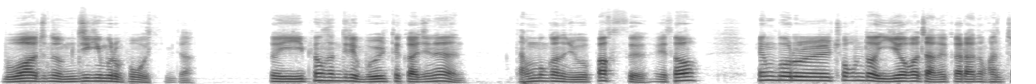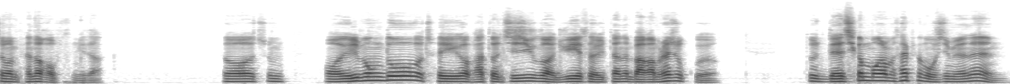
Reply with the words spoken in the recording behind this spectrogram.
모아주는 움직임으로 보고 있습니다. 그래서 이 이평선들이 모일 때까지는 당분간은 이 박스에서 횡보를 조금 더 이어가지 않을까라는 관점은 변화가 없습니다. 그래서 좀 어, 일봉도 저희가 봤던 지지구간 위에서 일단은 마감을 해줬고요. 또 4시간봉 한번 살펴보시면은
